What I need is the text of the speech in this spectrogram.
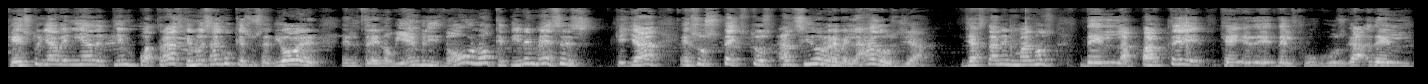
que esto ya venía de tiempo atrás, que no es algo que sucedió entre noviembre y no, no, que tiene meses, que ya esos textos han sido revelados ya. Ya están en manos de la parte que, del, juzga, del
